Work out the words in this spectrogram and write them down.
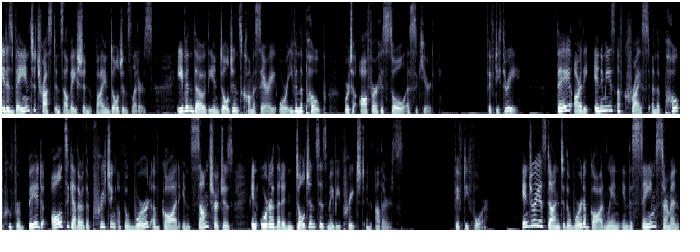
It is vain to trust in salvation by indulgence letters, even though the indulgence commissary or even the Pope were to offer his soul as security. 53. They are the enemies of Christ and the Pope who forbid altogether the preaching of the Word of God in some churches in order that indulgences may be preached in others. 54. Injury is done to the Word of God when, in the same sermon,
